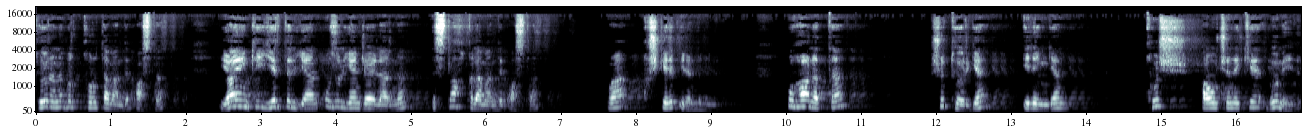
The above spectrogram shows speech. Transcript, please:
to'rini bir quritaman deb osdi yoyinki yirtilgan uzilgan joylarini isloh qilaman deb osdi va qush kelib ilindi u holatda shu to'rga ilingan qush ovchiniki bo'lmaydi.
